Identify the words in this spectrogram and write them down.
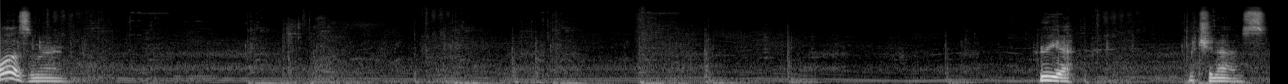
boss, mano. Ria. Platinas.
